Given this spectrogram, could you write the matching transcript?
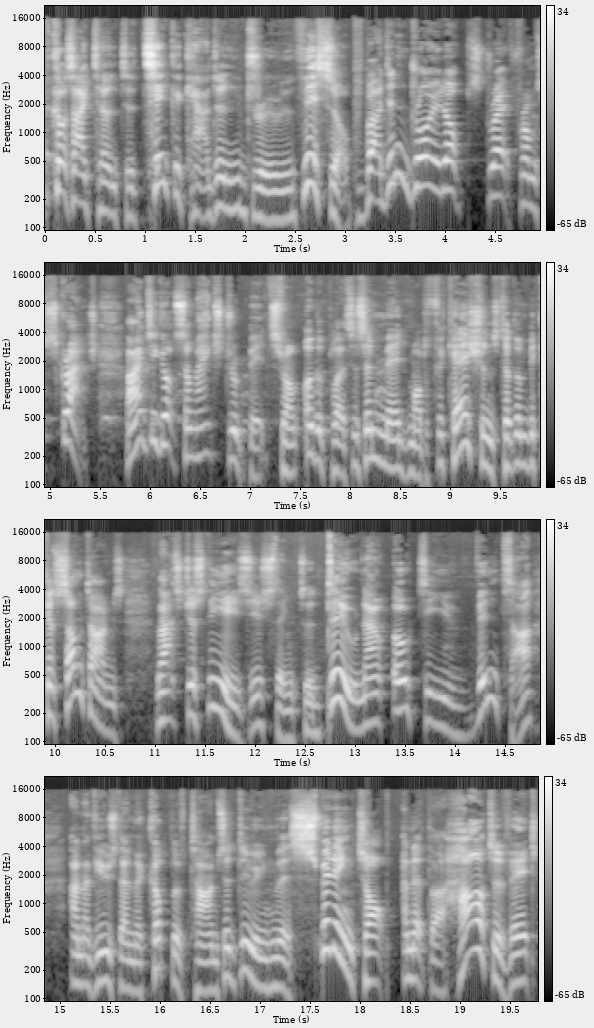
Of course, I turned to Tinkercad and drew this up, but I didn't draw it up straight from scratch. I actually got some extra bits from other places and made modifications to them because sometimes that's just the easiest thing to do. Now, OT Vinta, and I've used them a couple of times, are doing this spinning top, and at the heart of it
